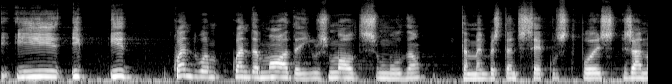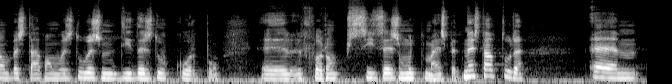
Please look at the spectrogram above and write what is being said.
e, e, e quando, a, quando a moda e os moldes mudam, também bastantes séculos depois, já não bastavam as duas medidas do corpo, uh, foram precisas muito mais. Portanto, nesta altura, um,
